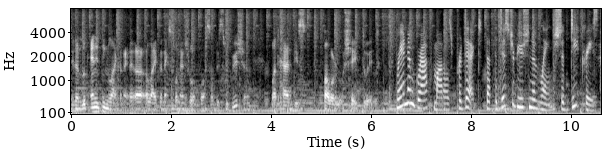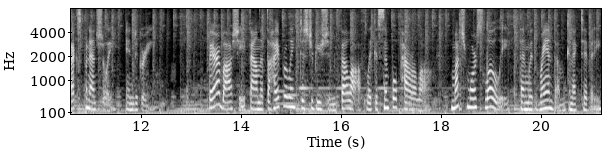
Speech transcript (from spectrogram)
didn't look anything like an, uh, like an exponential Poisson distribution, but had this power law shape to it. Random graph models predict that the distribution of links should decrease exponentially in degree. Barabási found that the hyperlink distribution fell off like a simple power law, much more slowly than with random connectivity.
